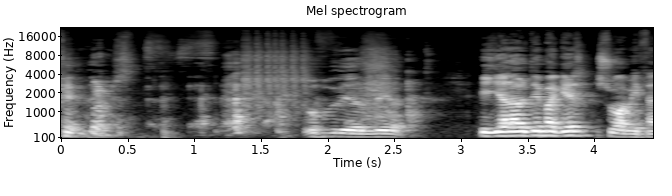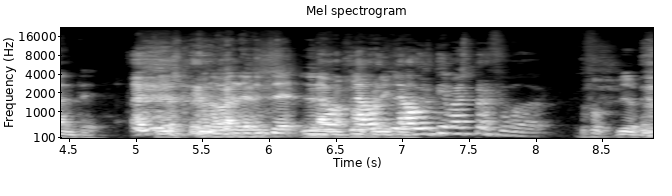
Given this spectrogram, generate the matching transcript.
Uf, Dios mío. Y ya la última que es suavizante. Que es probablemente la No, mejor la, la última es perfumador. Uf, Dios mío.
